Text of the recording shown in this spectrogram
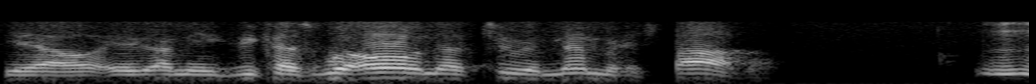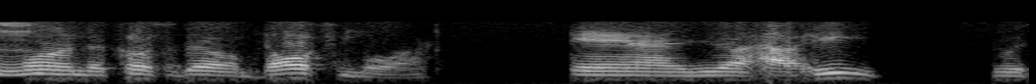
You know, I mean because we're old enough to remember his father hmm on the coast of there in Baltimore, and you know how he was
